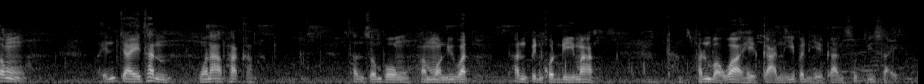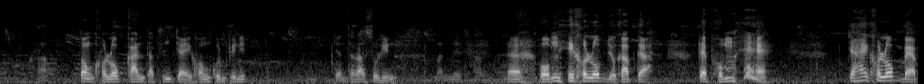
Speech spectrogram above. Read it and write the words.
ต้องเห็นใจท่านหัวหน้าพักครับ ท่านสมพงษ์อมรวิวัฒน์ท่านเป็นคนดีมากท่านบอกว่าเหตุการณ์นี้เป็นเหตุการณ์สุดวิสัยครับต้องเคารพการตัดสินใจของคุณพินิจจันทรสุรินทร์มันไม่ทันนะเออผมนี่เคารพอยู่ครับ แต่ แต่ผมแม่จะให้เคารพแบบ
